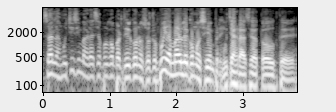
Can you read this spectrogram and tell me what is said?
Salas, muchísimas gracias por compartir con nosotros. Muy amable como siempre. Muchas gracias a todos ustedes.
